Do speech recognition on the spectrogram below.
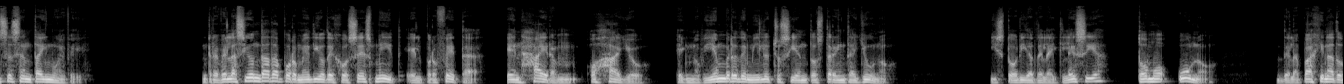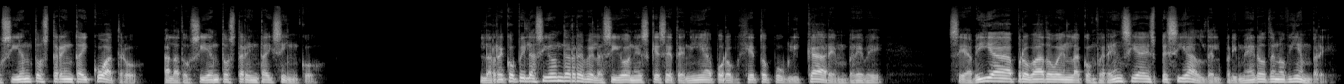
69. Revelación dada por medio de José Smith, el profeta, en Hiram, Ohio, en noviembre de 1831. Historia de la Iglesia, tomo 1, de la página 234 a la 235. La recopilación de revelaciones que se tenía por objeto publicar en breve se había aprobado en la conferencia especial del primero de noviembre.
